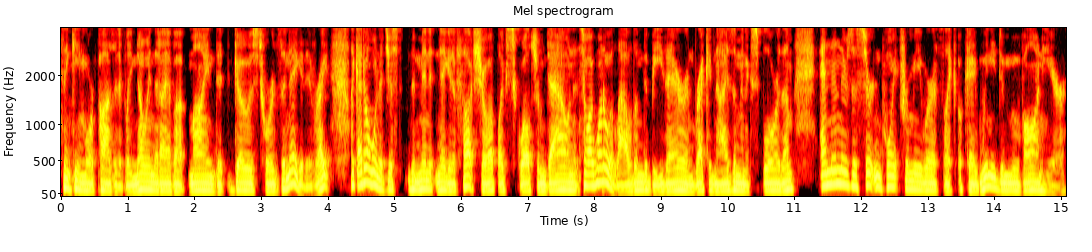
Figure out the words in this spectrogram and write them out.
thinking more positively, knowing that I have a mind that goes towards the negative, right? Like I don't want to just the minute negative thoughts show up, like squelch them down. And so I want to allow them to be there and recognize them and explore them. And then there's a certain point for me where it's like, okay, we need to move on here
